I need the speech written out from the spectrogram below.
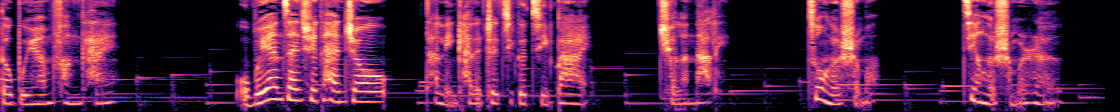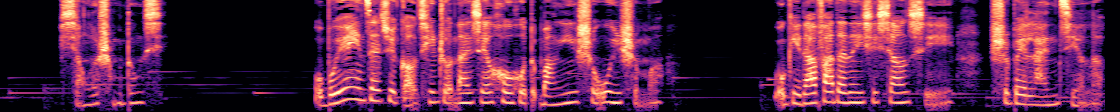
都不愿放开。我不愿再去探究他离开的这几个礼拜去了哪里，做了什么，见了什么人，想了什么东西。我不愿意再去搞清楚那些厚厚的盲音是为什么。我给他发的那些消息是被拦截了，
